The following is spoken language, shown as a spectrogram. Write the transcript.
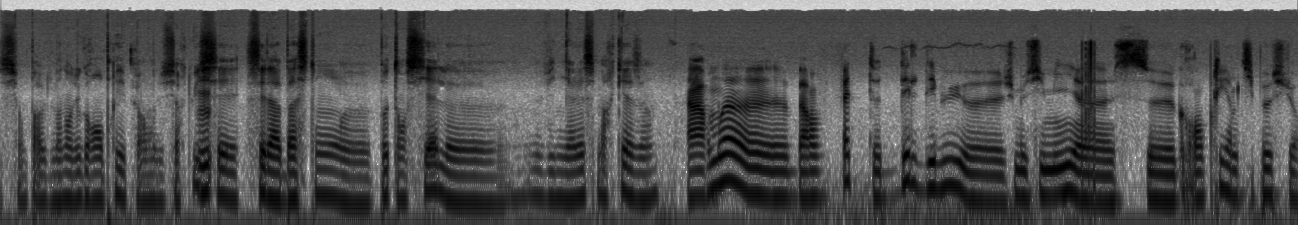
si on parle maintenant du Grand Prix et puis vraiment du circuit, mm. c'est la baston potentielle Vignales-Marquez. Hein. Alors moi, euh, bah en fait, dès le début, euh, je me suis mis euh, ce Grand Prix un petit peu sur,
